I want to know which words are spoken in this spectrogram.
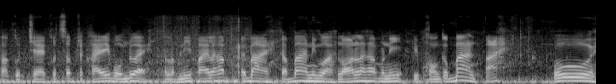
ฝากกดแชร์กดซับสไครต์ให้ผมด้วยสำหรับนนี้ไปแล้วครับบ๊ายบายกลับบ้านดีกว่าร้อนแล้วครับวันนี้เก็บของกลับบ้านไปโอ้ย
